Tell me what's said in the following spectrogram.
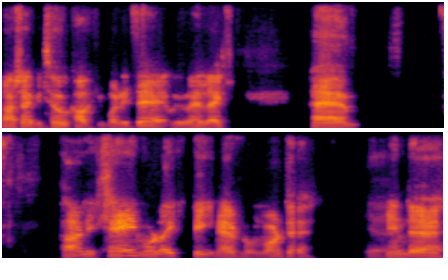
not trying to be too cocky, but I'd say we will. Like, um, apparently Kane were like beating everyone, weren't they? Yeah. In the,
